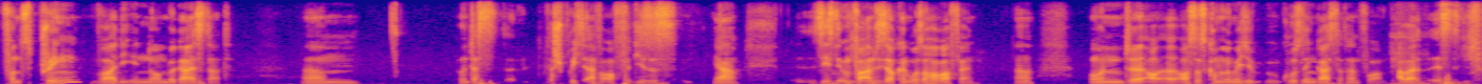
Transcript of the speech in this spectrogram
Von Spring war die enorm begeistert. Ähm, und das, das spricht einfach auch für dieses, ja, sie ist, und vor allem sie ist auch kein großer Horrorfan. Ja? Und äh, au- außer es kommen irgendwelche gruseligen Geister drin vor. Aber es ist,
